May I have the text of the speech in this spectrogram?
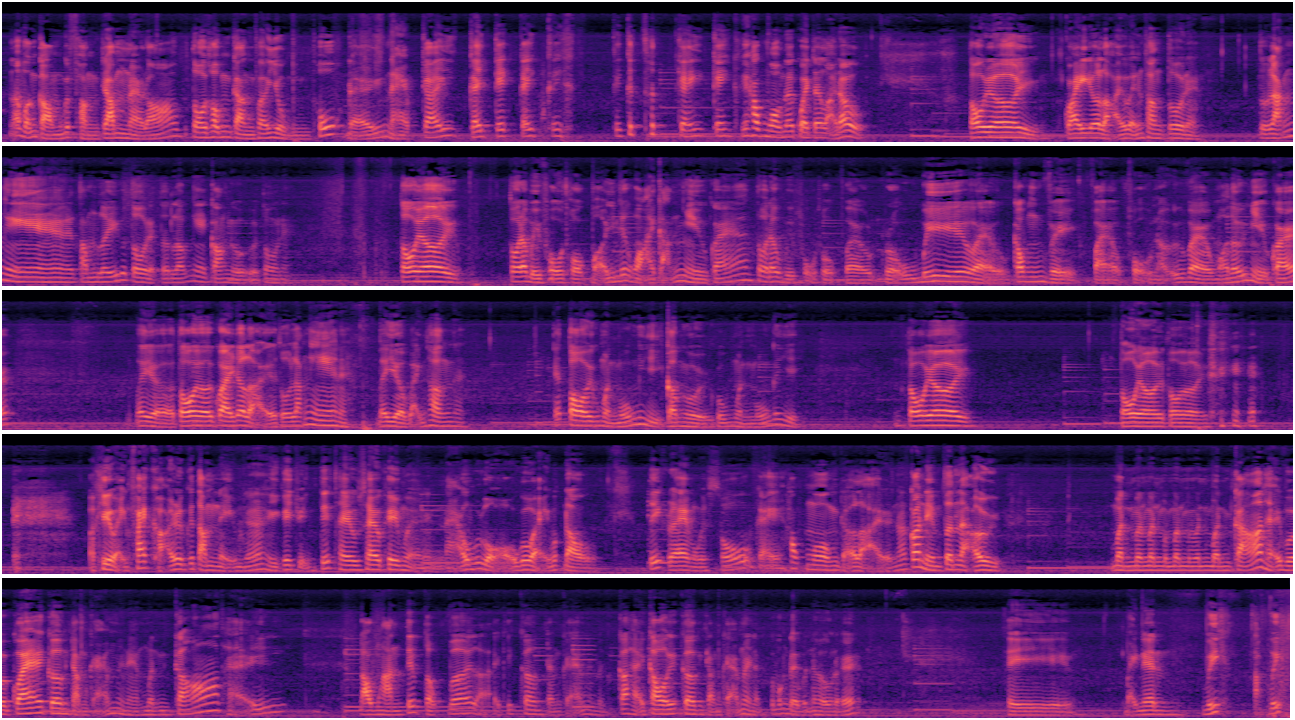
nó vẫn còn một cái phần trăm nào đó. Tôi không cần phải dùng thuốc để nạp cái cái cái cái cái cái kích thích, cái cái cái hóc môn nó quay trở lại đâu. Tôi ơi, quay trở lại bản thân tôi nè. Tôi lắng nghe tâm lý của tôi nè, tôi lắng nghe con người của tôi nè. Tôi ơi, tôi đã bị phụ thuộc bởi những cái ngoại cảnh nhiều quá. Tôi đã bị phụ thuộc vào rượu bia, vào công việc, vào phụ nữ, vào mọi thứ nhiều quá bây giờ tôi ơi, quay trở lại, tôi lắng nghe nè. Bây giờ bản thân nè. Cái tôi của mình muốn cái gì, con người của mình muốn cái gì? Tôi ơi. Tôi ơi tôi ơi. Và khi bạn phát khởi được cái tâm niệm đó, thì cái chuyện tiếp theo sau khi mà não bộ của bạn bắt đầu tiết ra một số cái hóc môn trở lại, nó có niềm tin là ừ mình mình mình mình mình mình mình có thể vượt qua cái cơn trầm cảm này nè. Mình có thể đồng hành tiếp tục với lại cái cơn trầm cảm này. Mình có thể coi cái cơn trầm cảm này là cái vấn đề bình thường nữa. Thì bạn nên viết, tập viết.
